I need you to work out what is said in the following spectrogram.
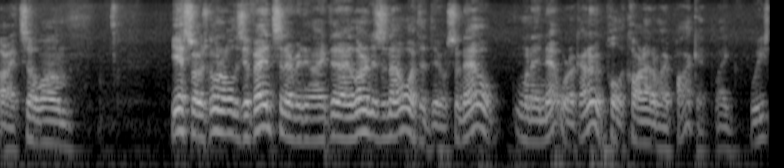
All right, so um yeah, so I was going to all these events and everything like that. I learned this is not what to do. So now when I network, I don't even pull a card out of my pocket. Like we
